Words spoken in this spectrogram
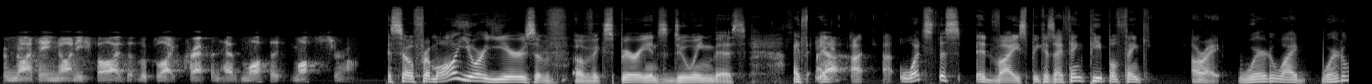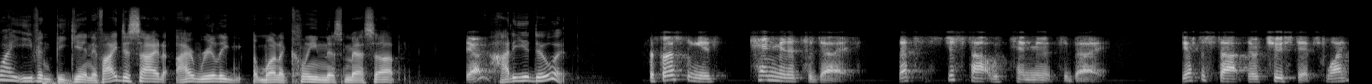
from 1995 that look like crap and have moth, moths through them? So from all your years of, of experience doing this, I th- yeah. I, I, what's this advice? Because I think people think all right, where do I where do I even begin? If I decide I really want to clean this mess up, yeah. how do you do it? The first thing is 10 minutes a day. That's just start with 10 minutes a day. You have to start, there are two steps. One,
